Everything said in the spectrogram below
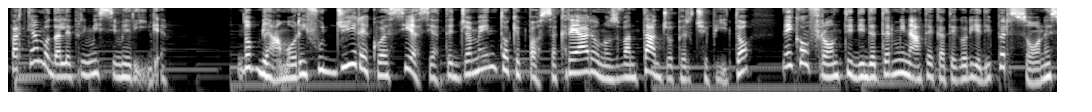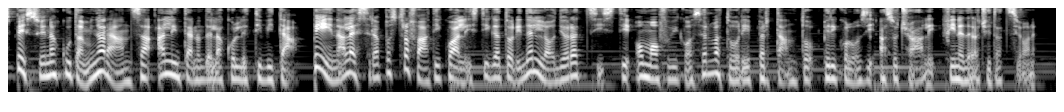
Partiamo dalle primissime righe. Dobbiamo rifugire qualsiasi atteggiamento che possa creare uno svantaggio percepito nei confronti di determinate categorie di persone, spesso in acuta minoranza all'interno della collettività, pena l'essere apostrofati quali istigatori dell'odio, razzisti, omofobi, conservatori e pertanto pericolosi asociali. Fine della citazione.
